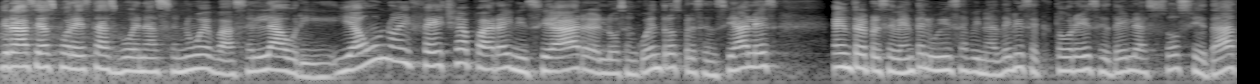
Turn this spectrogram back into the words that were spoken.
Gracias por estas buenas nuevas, Lauri. Y aún no hay fecha para iniciar los encuentros presenciales entre el presidente Luis Abinader y sectores de la sociedad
